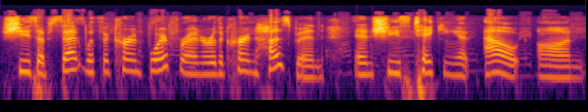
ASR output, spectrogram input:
she's upset with the current boyfriend or the current husband, and she's taking it out on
